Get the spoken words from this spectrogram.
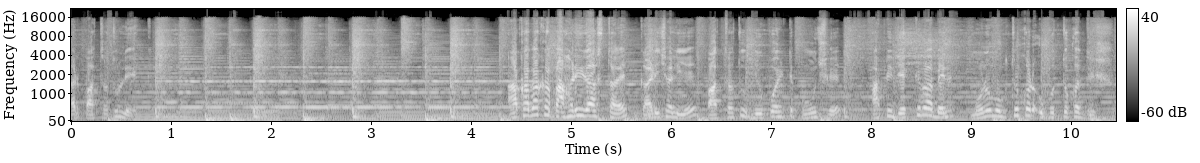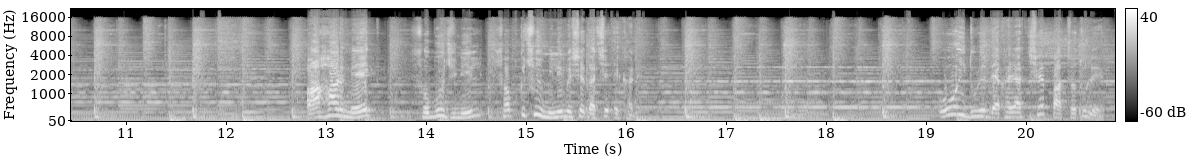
আর পাত্রাতু লেক। আঁকাবাঁকা পাহাড়ি রাস্তায় গাড়ি চালিয়ে পাত্রাতু ভিউ পয়েন্টে পৌঁছে আপনি দেখতে পাবেন মনোমুগ্ধকর উপত্যকার দৃশ্য। পাহাড়, মেঘ, সবুজ, নীল, সবকিছুই মিলেমিশে গেছে এখানে। ওই দূরে দেখা যাচ্ছে পাত্রাতু লেক।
